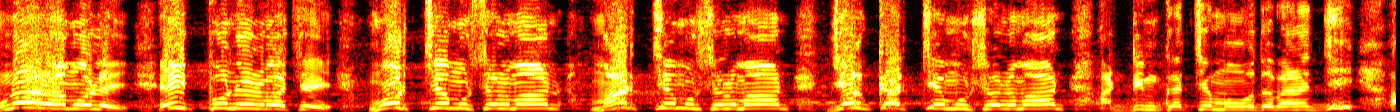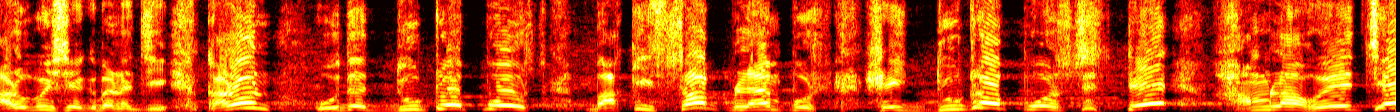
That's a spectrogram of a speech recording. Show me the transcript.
উনার আমলে এই পনেরো বছরে মরছে মুসলমান, মারছে মুসলমান, জেল কাটছে মুসলমান, আর ডিম খাচ্ছে মমতা ব্যানার্জি আর অভিষেক ব্যানার্জি। কারণ ওদের দুটো পোস্ট, বাকি সব ল্যাম্প পোস্ট, সেই দুটো পোস্টে হামলা হয়েছে,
